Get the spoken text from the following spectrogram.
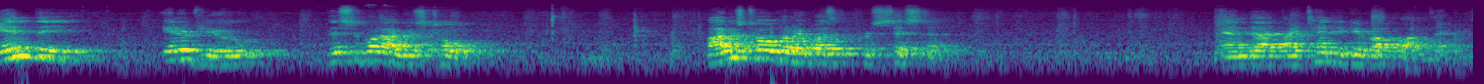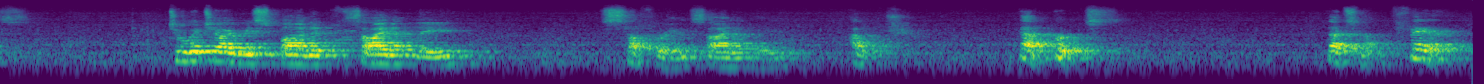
In the interview, this is what I was told. I was told that I wasn't persistent and that I tend to give up on things. To which I responded silently, suffering silently, ouch, that hurts. That's not fair.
